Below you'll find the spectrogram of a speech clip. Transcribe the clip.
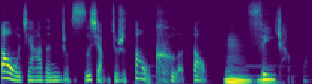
道家的那种思想，就是道可道，嗯，非嗯常道。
